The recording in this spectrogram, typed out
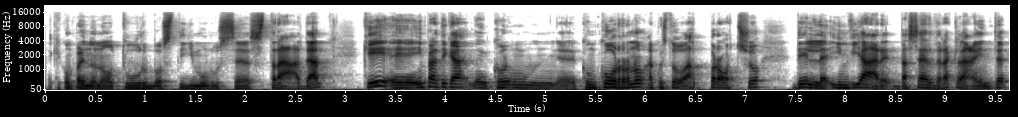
che comprendono Turbo, Stimulus, Strada che eh, in pratica eh, eh, concorrono a questo approccio del inviare da server a client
